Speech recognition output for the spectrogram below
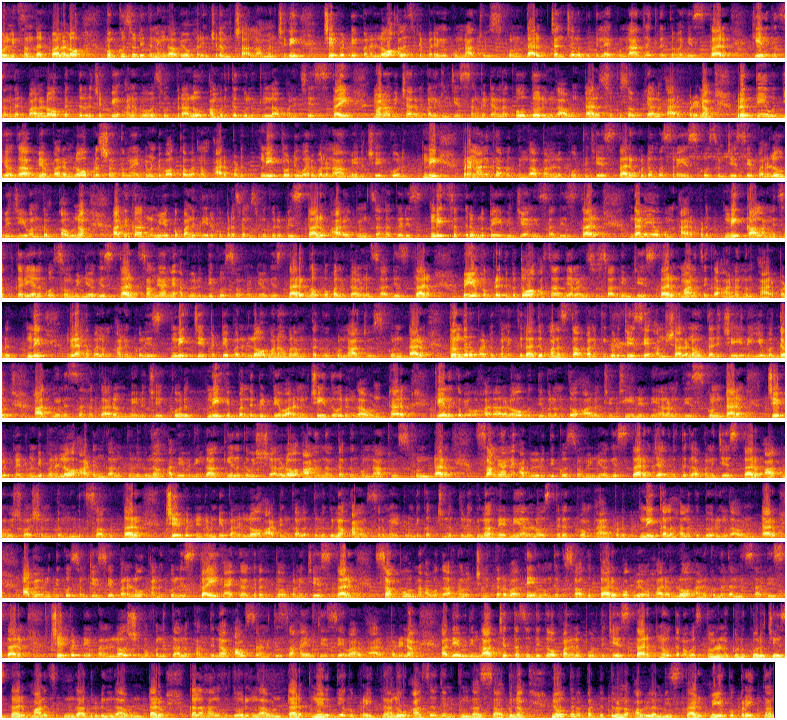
కొన్ని సందర్భాలలో ముక్కుసూటితనంగా వ్యవహరించడం చాలా మంచిది. చేపట్టే పనుల్లో అలసట పెరగకుండా చూసుకుంటారు. చంచల బుద్ధి లేకుండా జాగ్రత్త వహిస్తారు. కీలక సందర్భాలలో పెద్దలు చెప్పే అనుభవ సూత్రాలు అమృత గులికిల్లా పనిచేస్తాయి. మనోవిచారం కలిగించే సంఘటనలకు దూరంగా ఉంటారు. సుఖ సౌఖ్యాలు ఏర్పడిన ప్రతి ఉద్యోగ వ్యాపారంలో ప్రశాంతమైనటువంటి వాతావరణం ఏర్పడుతుంది. తోటివారి వలన మేలు చేకూరుతుంది. ప్రణాళికాబద్ధంగా పనులు పూర్తి చేస్తారు. కుటుంబ శ్రేయస్సు కోసం చేసే పనులు విజయవంతం అవును? అధికారులు మీ యొక్క పనితీరుకు ప్రశంసలు కురిపిస్తారు ఆరోగ్యం సహకరిస్తుంది శత్రువులపై విజయాన్ని సాధిస్తారు ధనయోగం ఏర్పడుతుంది కాలాన్ని సత్కర్యాల కోసం వినియోగిస్తారు సమయాన్ని అభివృద్ధి కోసం వినియోగిస్తారు గొప్ప ఫలితాలను సాధిస్తారు మీ యొక్క ప్రతిభతో అసాధ్యాలను సుసాధ్యం చేస్తారు మానసిక ఆనందం ఏర్పడుతుంది గ్రహబలం అనుకూలిస్తుంది చేపట్టే పనుల్లో మనోబలం తగ్గకుండా చూసుకుంటారు తొందరపాటు పనికిరాదు మనస్తాపానికి గురి చేసే అంశాలను దరిచేయనియవద్దు ఆత్మీయుల సహకారం మేలు చేకూరుతుంది ఇబ్బంది పెట్టే వారి నుంచి దూరంగా ఉంటారు. కీలక వ్యవహారాలలో బుద్ధిబలంతో ఆలోచించి నిర్ణయాలను తీసుకుంటారు. చేపట్టినటువంటి పనిలో ఆటంకాలు తొలగును. అదేవిధంగా కీలక విషయాలలో ఆనందం తగ్గకుండా చూసుకుంటారు. సమయాన్ని అభివృద్ధి కోసం వినియోగిస్తారు. జాగ్రత్తగా పనిచేస్తారు. ఆత్మవిశ్వాసంతో ముందుకు సాగుతారు. చేపట్టినటువంటి పనుల్లో ఆటంకాలు తొలగును. అనవసరమైనటువంటి ఖర్చులు తొలగును. నిర్ణయాలలో స్థిరత్వం ఏర్పడుతుంది. కలహాలకు దూరంగా ఉంటారు. అభివృద్ధి కోసం చేసే పనులు అనుకూలిస్తాయి ఏకాగ్రతతో పనిచేస్తారు. సంపూర్ణ అవగాహన వచ్చిన తర్వాతే ముందుకు సాగుతారు. ఒక వ్యవహారంలో అనుకున్న దాన్ని సాధిస్తారు. చేపట్టే పనుల్లో శుభ ఫలితాలు అందిన అవసరానికి సహాయం చేసేవారు ఏర్పడిన అదేవిధంగా చిత్తశుద్ధితో పనులు పూర్తి చేస్తారు. నూతన వస్తువులను కొనుగోలు చేస్తారు. మానసికంగా దృఢంగా ఉంటారు. కలహాలకు దూరంగా ఉంటారు. నిరుద్యోగ ప్రయత్నాలు ఆశాజనకంగా సాగున. నూతన పద్ధతులను అవలంబిస్తారు. మీ యొక్క ప్రయత్నాలు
